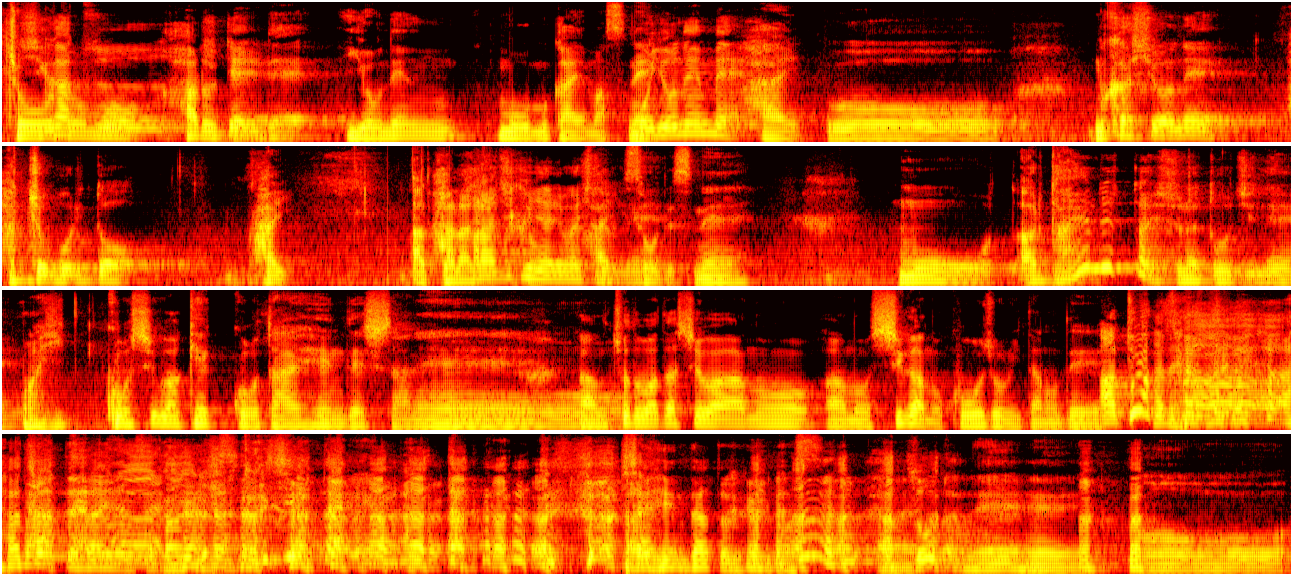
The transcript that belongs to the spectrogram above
ちょうどもう春で4年も迎えますね。もう4年目。はい。お昔はね八丁堀とはい。あと原宿にありましたね、はい、そうですね。もう、あれ大変でしたですね、当時ね。まあ、引っ越しは結構大変でしたね。あの、ちょっと私は、あの、あの、滋賀の工場にいたので。あ、立ち会ってないんですよ、ね。大変だと聞きます。はい、そうだね。えー、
